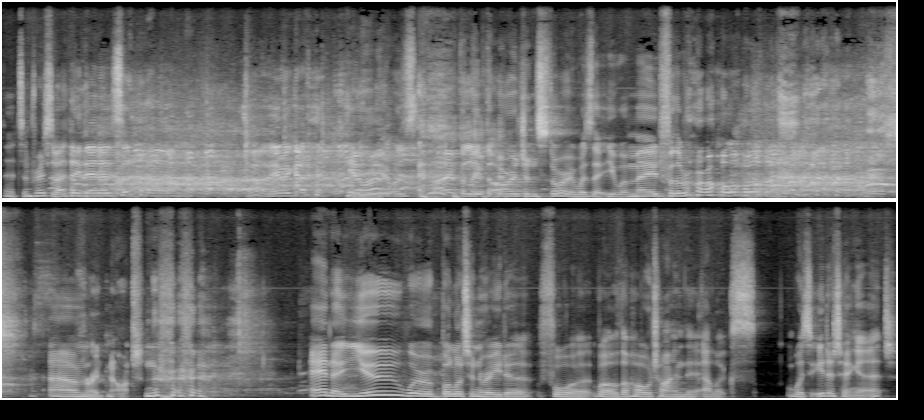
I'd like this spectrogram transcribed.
That's impressive. I think that is. Um, oh, there we go. Yeah, right. Yep. Was, I believe the origin story was that you were made for the role. Um, Afraid not. Anna, you were a bulletin reader for, well, the whole time that Alex was editing it,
